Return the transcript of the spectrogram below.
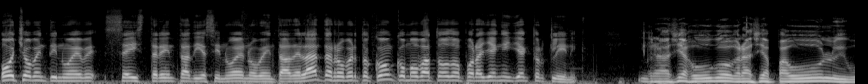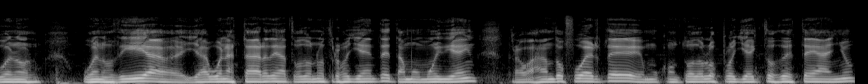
829-630-1990. Adelante Roberto Con, ¿cómo va todo por allá en Injector Clinic? Gracias Hugo, gracias Paul y bueno, Buenos días, ya buenas tardes a todos nuestros oyentes. Estamos muy bien, trabajando fuerte em, con todos los proyectos de este año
